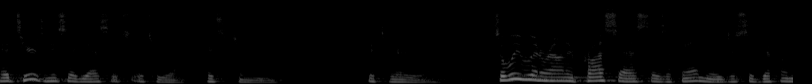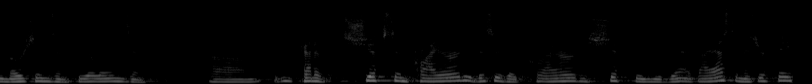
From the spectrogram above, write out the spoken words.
had tears and he said, Yes, it's, it's real. It's genuine. It's very real. So we went around and processed as a family just the different emotions and feelings and um, kind of shifts in priority. This is a priority shifting event. I asked him, Has your faith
